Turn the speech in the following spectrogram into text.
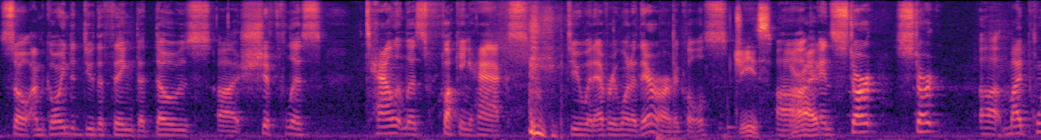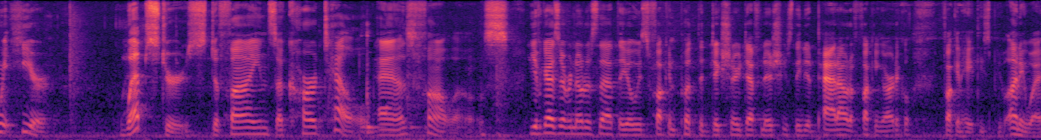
So I'm going to do the thing that those uh, shiftless, talentless fucking hacks do in every one of their articles. Jeez. Uh, All right. And start start uh, my point here. Webster's defines a cartel as follows. You guys ever noticed that they always fucking put the dictionary definitions? They did pad out a fucking article. Fucking hate these people. Anyway,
